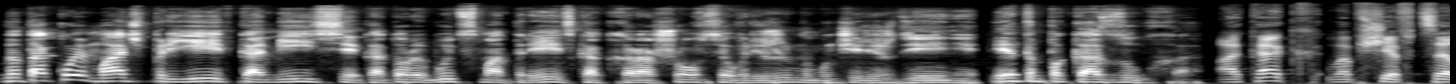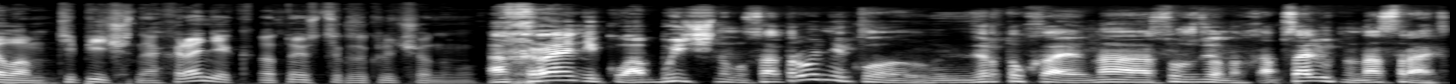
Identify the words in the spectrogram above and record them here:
На такой матч приедет комиссия, которая будет смотреть, как хорошо все в режимном учреждении. Это показуха. А как вообще в целом типичный охранник относится к заключенному? Охраннику, обычному сотруднику, вертухаю на осужденных абсолютно насрать.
